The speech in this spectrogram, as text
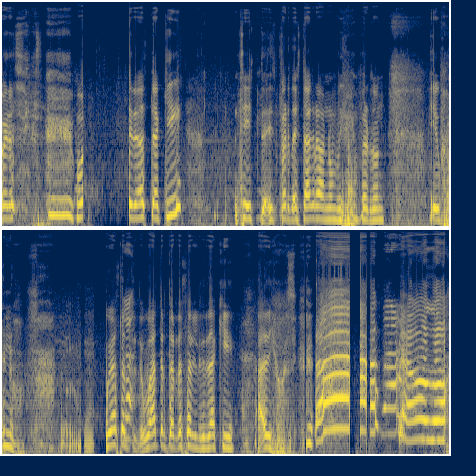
Cuenta. Bueno, hasta aquí. Sí, perdón, estaba grabando un video, perdón. Y bueno, voy a, tra- voy a tratar de salir de aquí. Adiós. ¡Ah! ¡Me ahogo!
